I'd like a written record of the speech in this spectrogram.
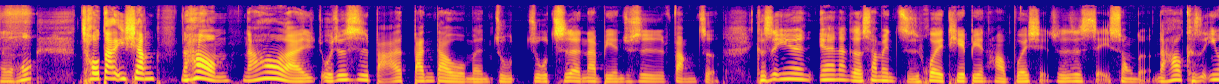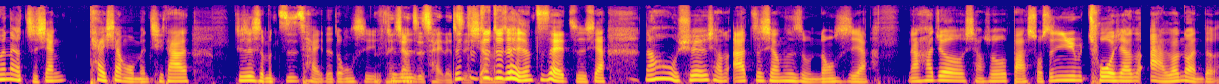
哦，超大一箱。然后，然后后来我就是把它搬到我们主主持人那边，就是放着。可是因为因为那个上面只会贴编号，不会写这是谁送的。然后，可是因为那个纸箱太像我们其他就是什么资彩的东西，就是很像紫彩的对纸箱，对对对对，很像自彩的纸箱。然后我学姐就想说啊，这箱是什么东西啊？然后他就想说把手伸进去戳一下，说啊软软的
